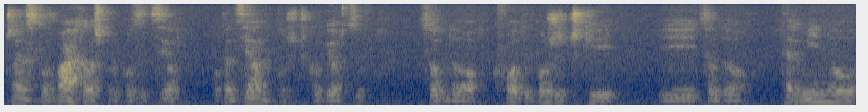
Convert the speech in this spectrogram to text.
często wachlarz propozycji od potencjalnych pożyczkobiorców co do kwoty pożyczki i co do terminu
